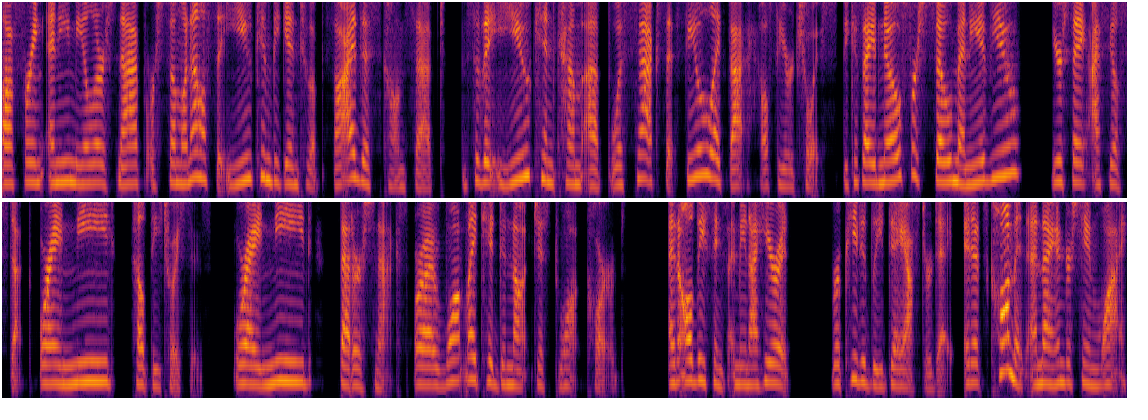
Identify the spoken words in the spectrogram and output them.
offering any meal or snack or someone else, that you can begin to apply this concept so that you can come up with snacks that feel like that healthier choice. Because I know for so many of you, you're saying, I feel stuck, or I need healthy choices, or I need better snacks, or I want my kid to not just want carbs and all these things. I mean, I hear it repeatedly day after day, and it's common, and I understand why.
